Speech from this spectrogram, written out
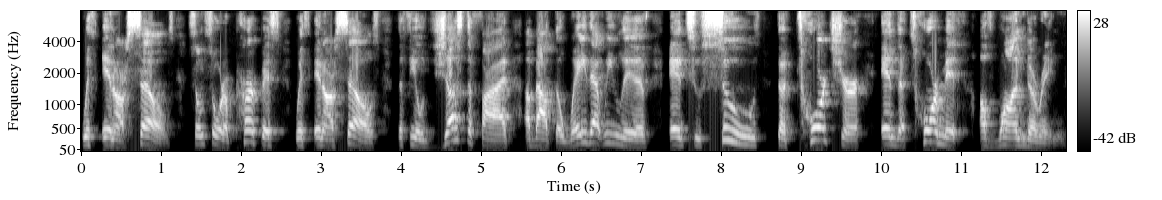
within ourselves, some sort of purpose within ourselves, to feel justified about the way that we live and to soothe the torture and the torment of wandering.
